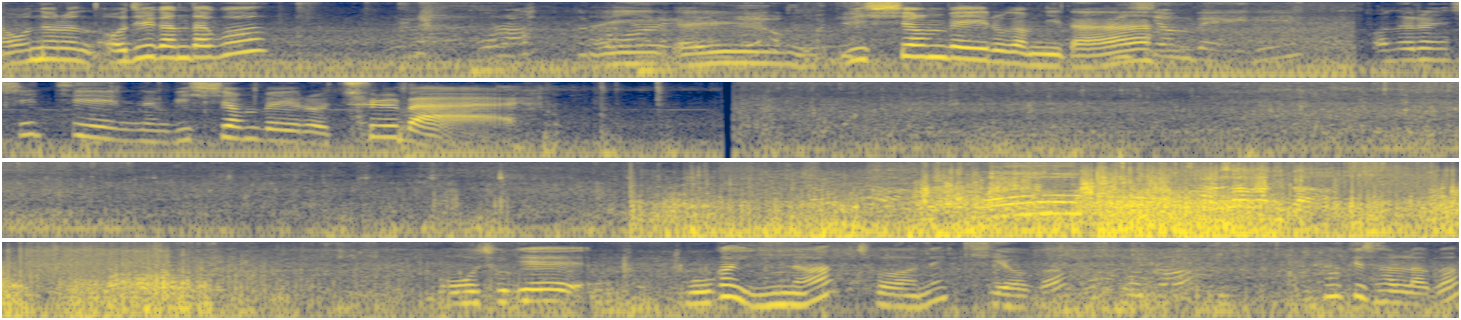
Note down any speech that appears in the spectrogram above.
야 오늘은 어딜 간다고? 에이, 에이, 미션베이로 갑니다. 미션 베이. 오늘은 시티에 있는 미션베이로 출발. 오, 잘 나간다. 오, 저게 뭐가 있나? 저 안에 기어가? 그렇게 잘 나가?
